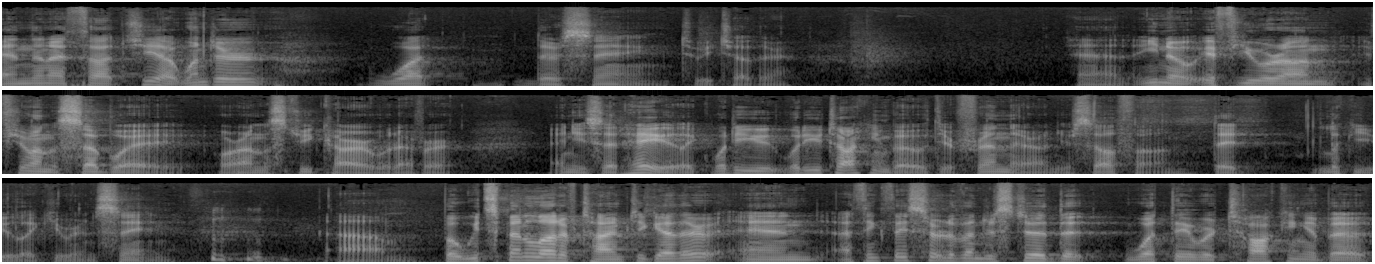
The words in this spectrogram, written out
And then I thought, gee, I wonder what they're saying to each other. And you know, if you were on if you're on the subway or on the streetcar or whatever, and you said, "Hey, like, what are you what are you talking about with your friend there on your cell phone?" They'd look at you like you were insane. Um, but we'd spend a lot of time together, and I think they sort of understood that what they were talking about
